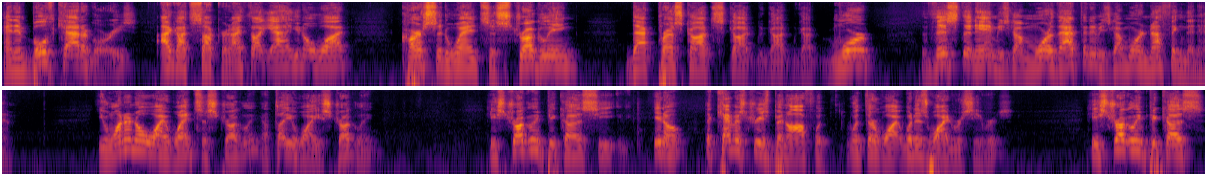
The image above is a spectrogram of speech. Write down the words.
And in both categories, I got suckered. I thought, yeah, you know what? Carson Wentz is struggling. Dak Prescott's got got got more this than him. He's got more that than him. He's got more nothing than him. You want to know why Wentz is struggling? I'll tell you why he's struggling. He's struggling because he, you know, the chemistry's been off with with their wide with his wide receivers. He's struggling because,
